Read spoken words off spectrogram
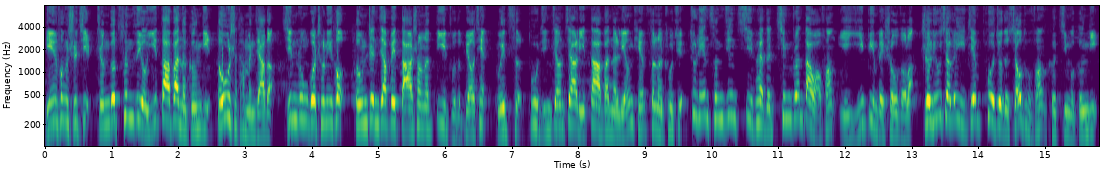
巅峰时期，整个村子有一大半的耕地都是。他们家的新中国成立后，董振家被打上了地主的标签。为此，不仅将家里大半的良田分了出去，就连曾经气派的青砖大瓦房也一并被收走了，只留下了一间破旧的小土房和几亩耕地。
